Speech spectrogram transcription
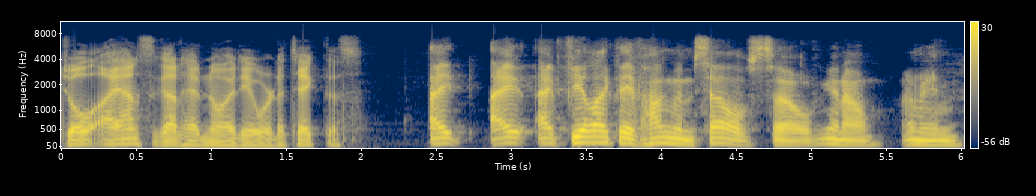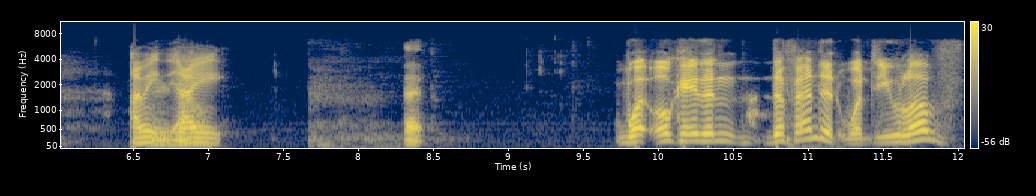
Joel, I honestly got to have no idea where to take this. I, I I feel like they've hung themselves. So you know, I mean, I mean, There you I What? Okay, then defend it. What do you love?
